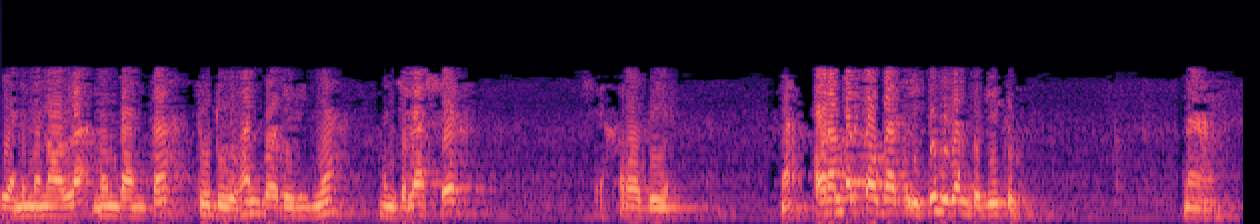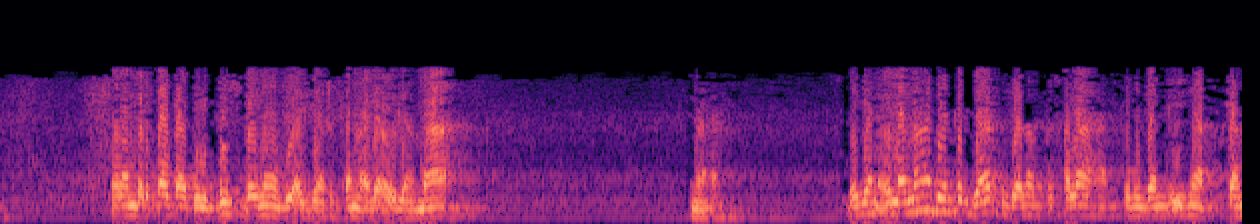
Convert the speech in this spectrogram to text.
yang menolak, membantah tuduhan bahwa dirinya menjelas Syekh Syekh Rabi. Nah, orang bertobat itu bukan begitu. Nah, orang bertobat itu sebagaimana diajarkan oleh ulama. Nah, sebagian ulama yang terjatuh dalam kesalahan kemudian diingatkan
